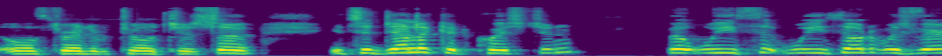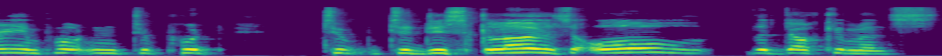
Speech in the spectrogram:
or threat of torture. So it's a delicate question but we th- we thought it was very important to put to to disclose all the documents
